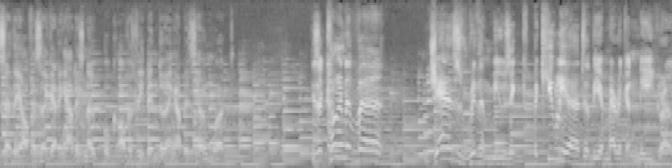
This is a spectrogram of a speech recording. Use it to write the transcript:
Said the officer, getting out his notebook, obviously been doing up his homework. Is a kind of uh, jazz rhythm music peculiar to the American Negro.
